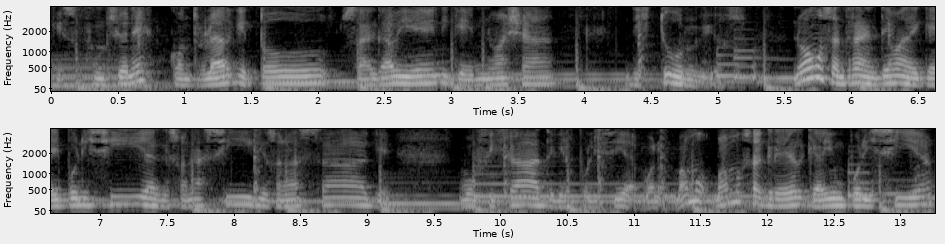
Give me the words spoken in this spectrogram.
Que su función es controlar que todo salga bien y que no haya disturbios. No vamos a entrar en el tema de que hay policía, que son así, que son así, que vos fijate que los policías. Bueno, vamos, vamos a creer que hay un policía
